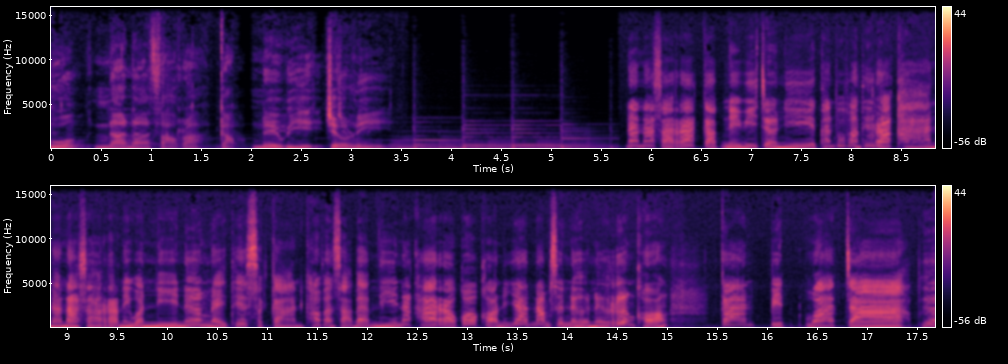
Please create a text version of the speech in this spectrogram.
ช่วงนานาสาระกับ Navy Journey นานาสาระกับ Navy Journey ท่านผู้ฟังที่รักขานานาสาระในวันนี้เนื่องในเทศกาลเข้าพรรษาแบบนี้นะคะ เราก็ขออนุญาตนำเสนอในเรื่องของการปิดวาจา เพื่อ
